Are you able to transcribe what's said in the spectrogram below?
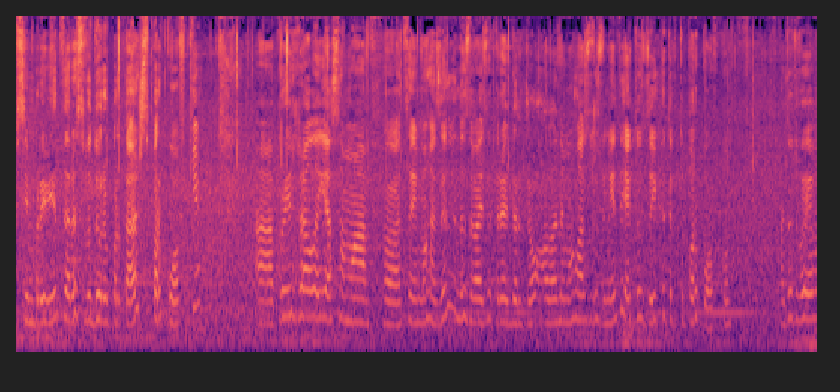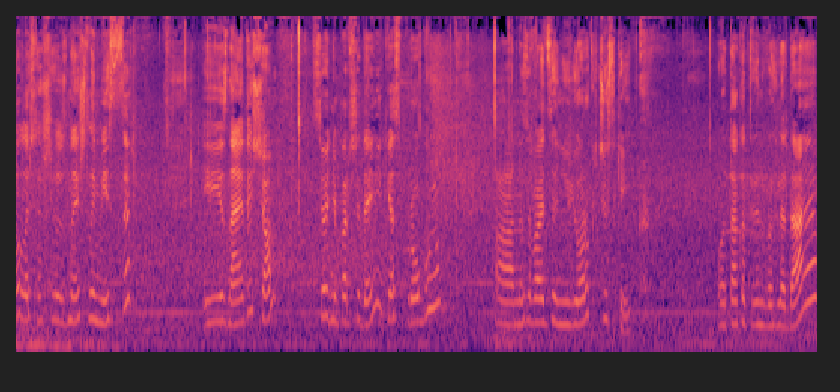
Всім привіт! Зараз веду репортаж з парковки. Приїжджала я сама в е, цей магазин, він називається Trader Joe, але не могла зрозуміти, як тут заїхати в ту парковку. А тут виявилося, що знайшли місце. І знаєте що? Сьогодні перший день, як я спробую. Називається York Cheesecake. Отак от він виглядає.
